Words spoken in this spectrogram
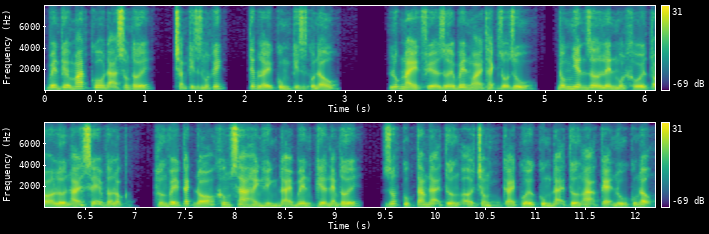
bên kia mát cô đã xông tới, chặn kỳ một kích tiếp lấy cùng kỳ quân đấu. Lúc này phía dưới bên ngoài thạch rỗ rủ, đông nhiên giơ lên một khối to lớn hải sẽ block hướng về cách đó không xa hành hình đài bên kia ném tới, rốt cục tam đại tướng ở trong cái cuối cùng đại tướng hạ kẹ nủ cũng động.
